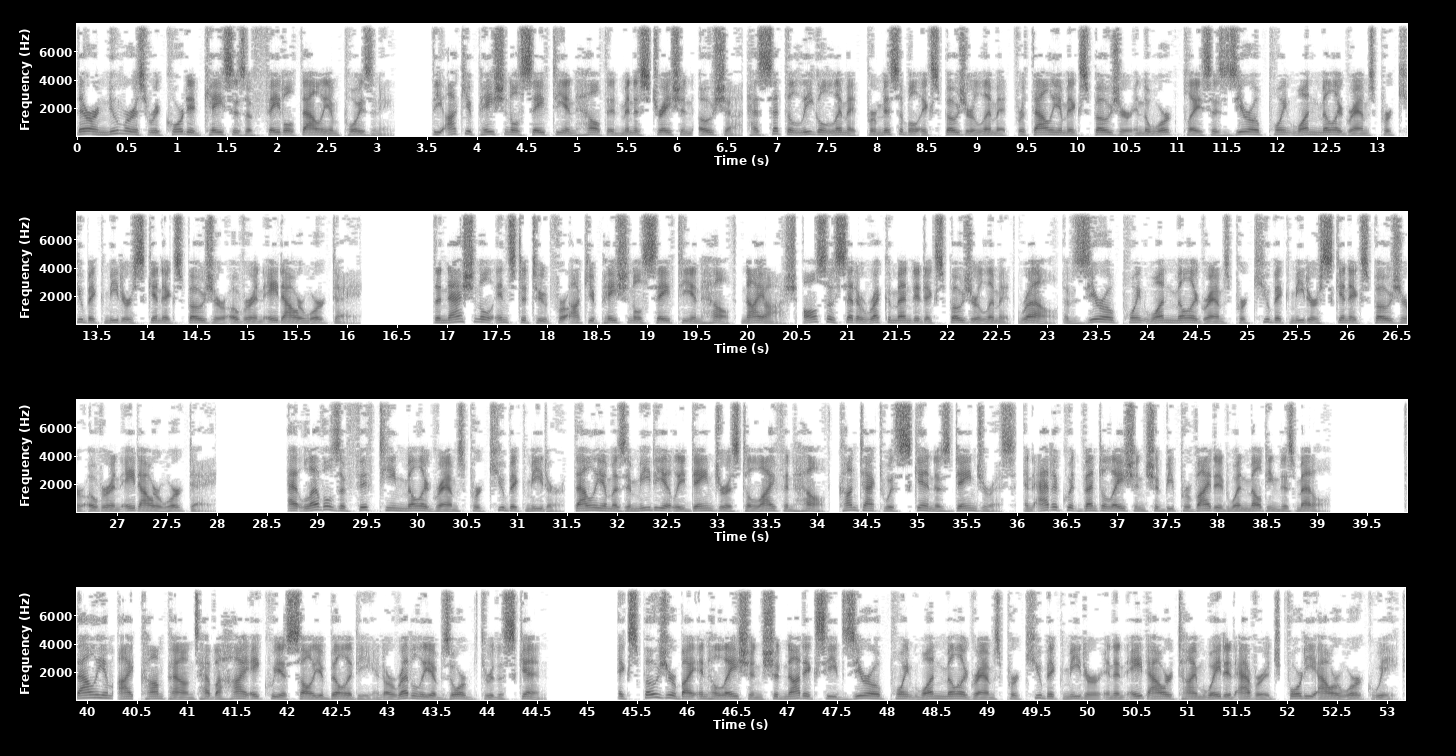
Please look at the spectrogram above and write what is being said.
There are numerous recorded cases of fatal thallium poisoning. The Occupational Safety and Health Administration (OSHA) has set the legal limit, permissible exposure limit for thallium exposure in the workplace as 0.1 mg per cubic meter skin exposure over an 8-hour workday. The National Institute for Occupational Safety and Health also set a recommended exposure limit of 0.1 mg per cubic meter skin exposure over an 8-hour workday. At levels of 15 mg per cubic meter, thallium is immediately dangerous to life and health, contact with skin is dangerous, and adequate ventilation should be provided when melting this metal. Thallium I compounds have a high aqueous solubility and are readily absorbed through the skin. Exposure by inhalation should not exceed 0.1 mg per cubic meter in an 8-hour time-weighted average 40-hour work week.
